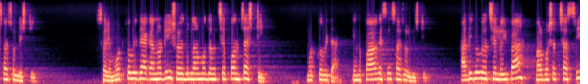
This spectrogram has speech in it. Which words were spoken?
ছয়চল্লিশটি। সরি মোট কবিতা একান্নটি, শহীদুল্লাহর মধ্যে হচ্ছে পঞ্চাশটি মোট কবিতা, কিন্তু পাওয়া গেছে ছয়চল্লিশটি। আদিকবি হচ্ছে লুইপা, হরপ্রসাদ শাস্ত্রী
